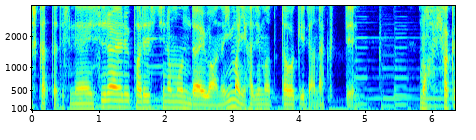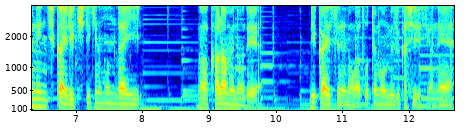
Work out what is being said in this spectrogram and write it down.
しかったですね。イスラエル・パレスチナ問題はあの今に始まったわけではなくてもう100年近い歴史的な問題が絡むので理解するのがとても難しいですよね。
